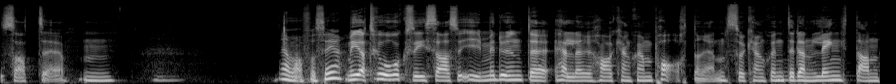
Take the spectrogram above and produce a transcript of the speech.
Så att, eh, mm. Ja, man får se. Men jag tror också Issa, alltså, i och med du inte heller har kanske en partner än, så kanske inte den längtan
